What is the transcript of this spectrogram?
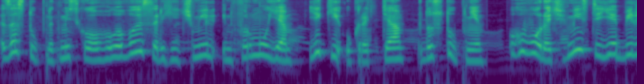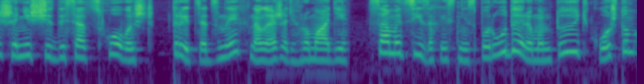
Заступник міського голови Сергій Чміль інформує, які укриття доступні. Говорить, в місті є більше ніж 60 сховищ, 30 з них належать громаді. Саме ці захисні споруди ремонтують коштом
